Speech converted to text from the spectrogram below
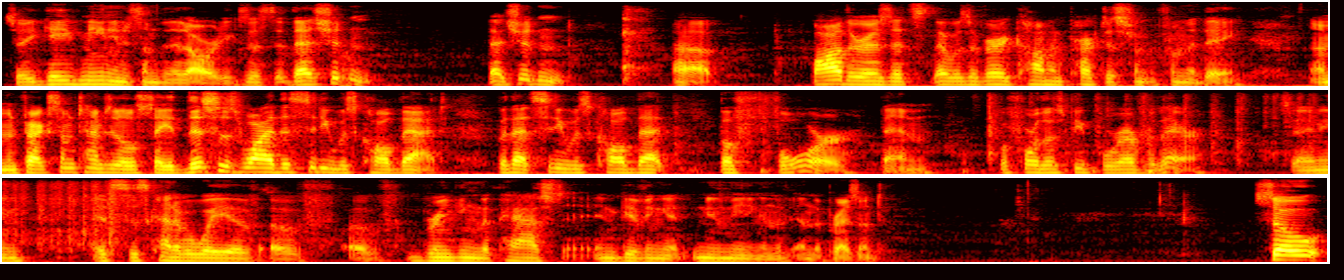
So he gave meaning to something that already existed. That shouldn't that shouldn't uh, bother us. It's that was a very common practice from from the day. Um, in fact, sometimes it'll say, "This is why the city was called that," but that city was called that before then, before those people were ever there. I mean, it's this kind of a way of, of, of bringing the past and giving it new meaning in the, in the present. So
